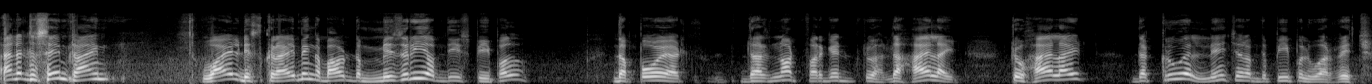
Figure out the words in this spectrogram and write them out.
and at the same time, while describing about the misery of these people, the poet does not forget to the highlight, to highlight the cruel nature of the people who are rich.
